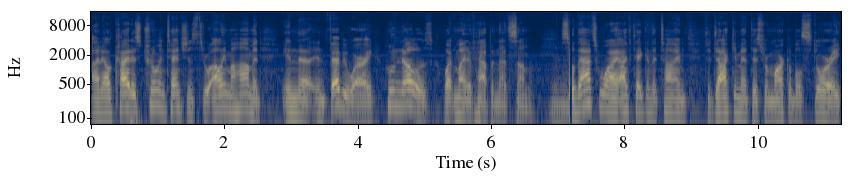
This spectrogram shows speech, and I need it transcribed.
on Al Qaeda's true intentions through Ali Muhammad in the in February, who knows what might have happened that summer. Mm-hmm. So that's why I've taken the time to document this remarkable story.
